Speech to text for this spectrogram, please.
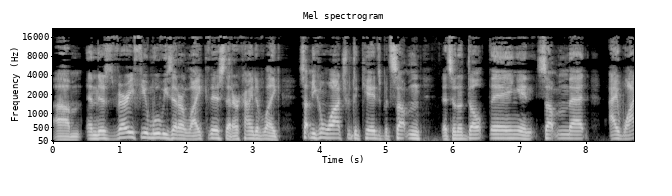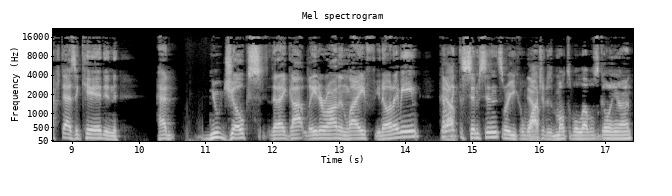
Um and there's very few movies that are like this that are kind of like something you can watch with the kids but something that's an adult thing and something that i watched as a kid and had new jokes that i got later on in life you know what i mean kind of Yeah. like the simpsons where you can Yeah. watch it as multiple levels going on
